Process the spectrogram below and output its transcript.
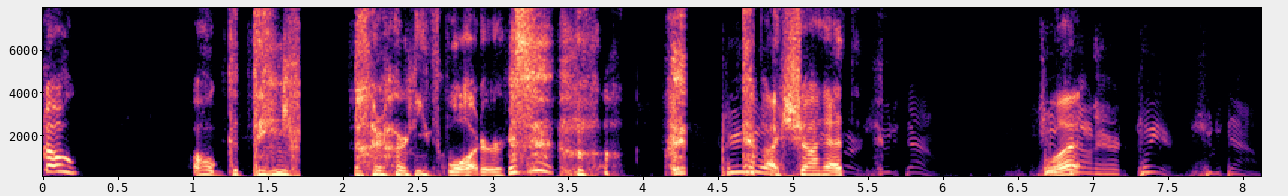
no. Oh, good thing you got underneath water. I shot at- Shoot it down. Shoot What? down, Aaron. Come here. Shoot it down.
